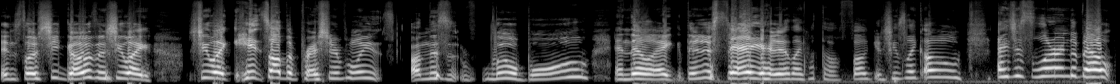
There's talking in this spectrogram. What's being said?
And so she goes and she like she like hits all the pressure points on this little bull and they're like they're just staring at her, they're like, What the fuck? And she's like, Oh, I just learned about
